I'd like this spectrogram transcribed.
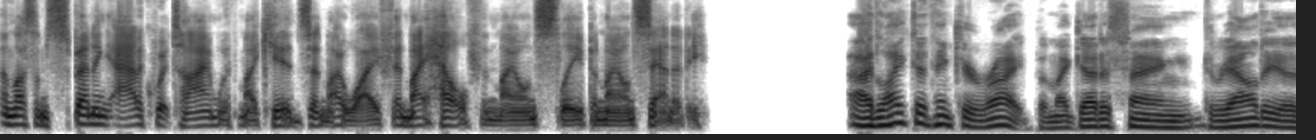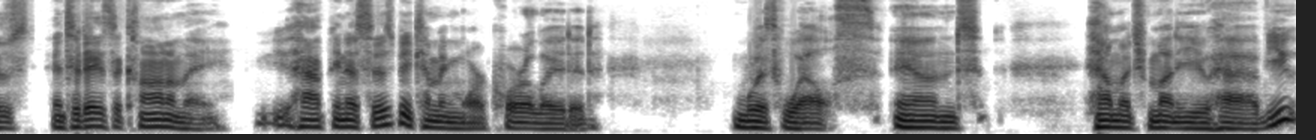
unless I'm spending adequate time with my kids and my wife and my health and my own sleep and my own sanity. I'd like to think you're right, but my gut is saying the reality is in today's economy, happiness is becoming more correlated with wealth and how much money you have. You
